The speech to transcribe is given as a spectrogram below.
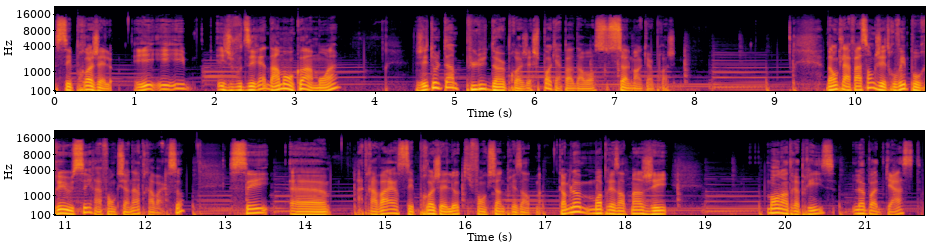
ces projets-là. Et, je vous dirais, dans mon cas à moi, j'ai tout le temps plus d'un projet. Je ne suis pas capable d'avoir seulement qu'un projet. Donc, la façon que j'ai trouvé pour réussir à fonctionner à travers ça, c'est euh, à travers ces projets-là qui fonctionnent présentement. Comme là, moi, présentement, j'ai mon entreprise, le podcast.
